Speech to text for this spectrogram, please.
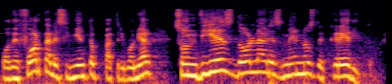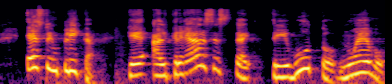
o de fortalecimiento patrimonial son 10 dólares menos de crédito. Esto implica que al crearse este tributo nuevo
